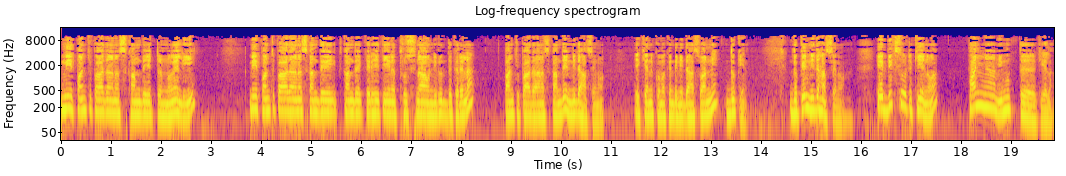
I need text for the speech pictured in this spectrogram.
මේ පංච උපාදානස්කන්ධයට නොඇලී මේ පංච උපාදානස්කන්ධේ ස්කන්ධය කෙරෙහි තියෙන තෘෂ්ණාව නිරුද්ධ කරලා පංච උපාදානස්කන්ධයෙන් නිදහස් වෙනවා. ඒ කියන්නේ කොමකින්ද නිදහස් වන්නේ? දුකෙන්. දුකෙන් නිදහස් වෙනවා. ඒ භික්ෂුවට කියනවා පඤ්ඤා විමුක්ත කියලා.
